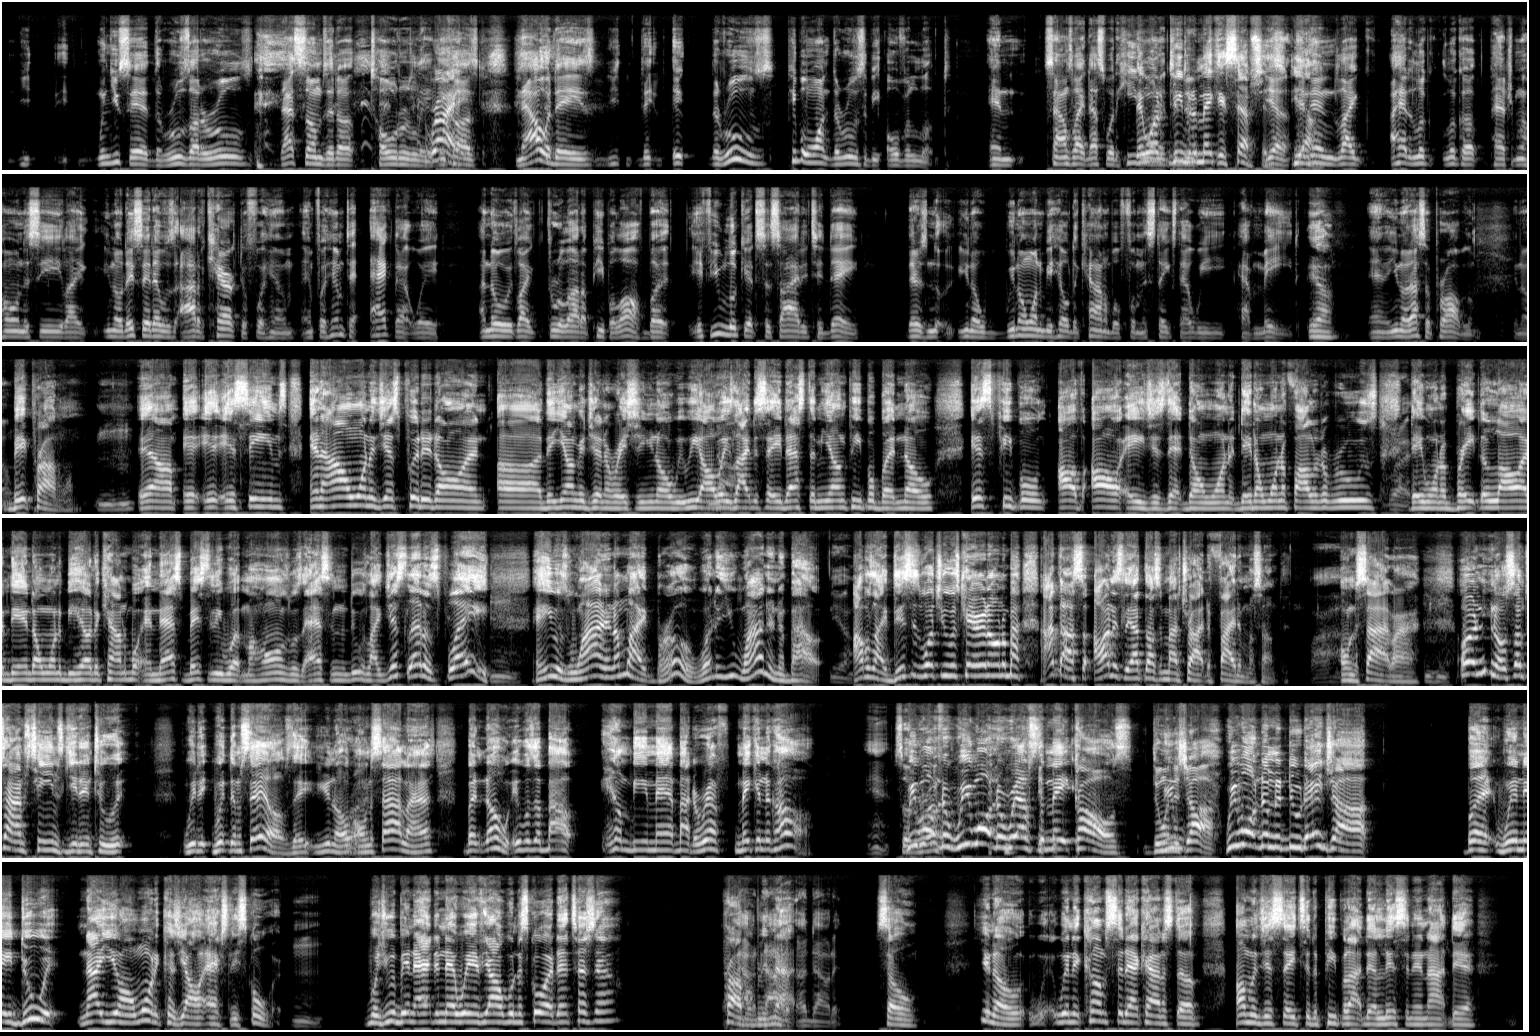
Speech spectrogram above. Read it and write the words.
When you said the rules are the rules, that sums it up totally. Right. Because nowadays, they, it, the rules, people want the rules to be overlooked, and sounds like that's what he They wanted want people to, to, make exceptions. Yeah. And then like I had to look look up Patrick Mahone to see like you know they said that was out of character for him, and for him to act that way, I know it like threw a lot of people off. But if you look at society today, there's no you know we don't want to be held accountable for mistakes that we have made, yeah. And you know that's a problem. You know. Big problem. Mm-hmm. Um, it, it, it seems, and I don't want to just put it on uh, the younger generation. You know, we, we always like to say that's them young people, but no, it's people of all ages that don't want to. They don't want to follow the rules. Right. They want to break the law, and then don't want to be held accountable. And that's basically what Mahomes was asking to do. Like, just let us play. Mm. And he was whining. I'm like, bro, what are you whining about? Yeah. I was like, this is what you was carrying on about. I thought, honestly, I thought somebody tried to fight him or something Wow. on the sideline. Or you know, sometimes teams get into it with it, with themselves. They you know on the sidelines, but no, it was about him being mad about the ref making the call. Man. So We the want ref- the we want the refs to make calls, Doing We- the job. We want them to do their job, but when they do it, now you don't want it because y'all actually scored. Mm. Would you have been acting that way if y'all wouldn't have scored that touchdown? Probably I doubt not. It. I doubt it. So, you know, when it comes to that kind of stuff, I'm gonna just say to the people out there listening out there,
